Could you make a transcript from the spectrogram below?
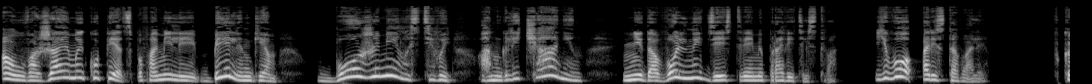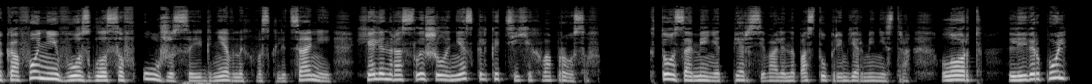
а уважаемый купец по фамилии Беллингем — Боже милостивый, англичанин, недовольный действиями правительства. Его арестовали. В какофонии возгласов ужаса и гневных восклицаний Хелен расслышала несколько тихих вопросов. Кто заменит Персиваля на посту премьер-министра? Лорд Ливерпуль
